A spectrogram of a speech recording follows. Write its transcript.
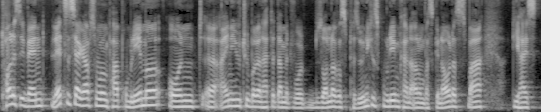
Tolles Event. Letztes Jahr gab es wohl ein paar Probleme und äh, eine YouTuberin hatte damit wohl ein besonderes persönliches Problem. Keine Ahnung, was genau das war. Die heißt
